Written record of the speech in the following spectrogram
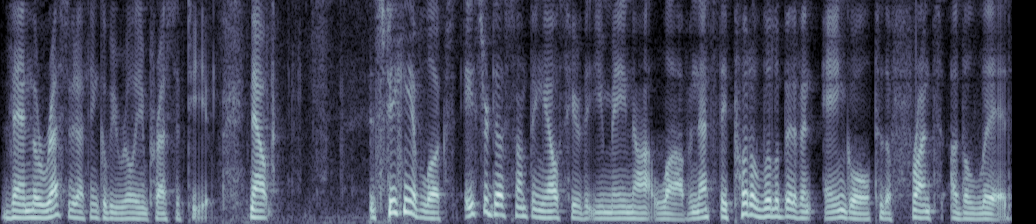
then the rest of it I think will be really impressive to you. Now, speaking of looks, Acer does something else here that you may not love, and that's they put a little bit of an angle to the front of the lid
